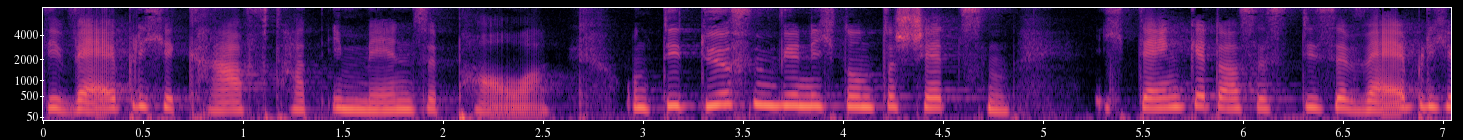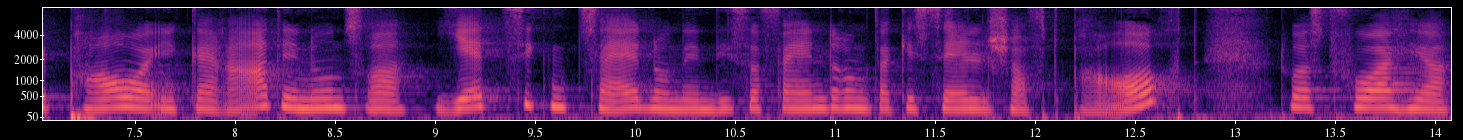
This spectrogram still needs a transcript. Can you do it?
die weibliche Kraft hat immense Power und die dürfen wir nicht unterschätzen. Ich denke, dass es diese weibliche Power gerade in unserer jetzigen Zeit und in dieser Veränderung der Gesellschaft braucht. Du hast vorher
